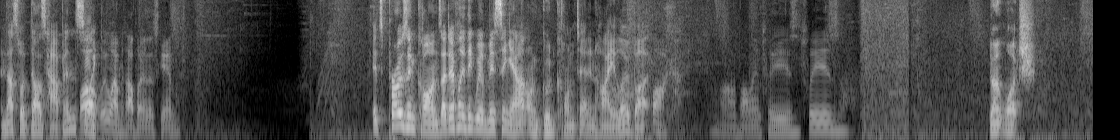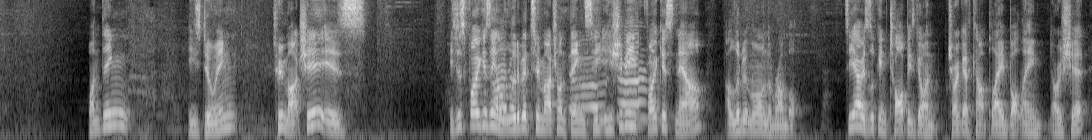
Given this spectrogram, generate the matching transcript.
And that's what does happen. So, well, like, we won't have a top lane in this game it's pros and cons. I definitely think we're missing out on good content in high elo, oh, but... Fuck. Oh, ball lane, please, please. Don't watch. One thing he's doing too much here is... He's just focusing a little bit too much on things. He, he should be focused now a little bit more on the Rumble. See how he's looking top? He's going, Cho'Gath can't play, bot lane, oh shit.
